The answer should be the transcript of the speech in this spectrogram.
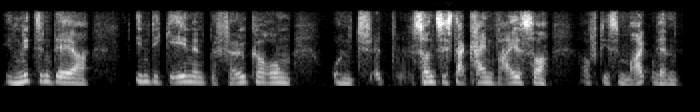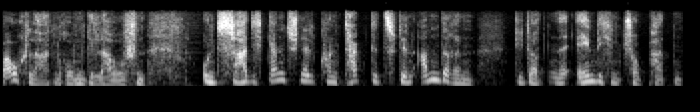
inmitten der indigenen Bevölkerung und äh, sonst ist da kein Weißer auf diesem Markt mit einem Bauchladen rumgelaufen. Und so hatte ich ganz schnell Kontakte zu den anderen, die dort einen ähnlichen Job hatten.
